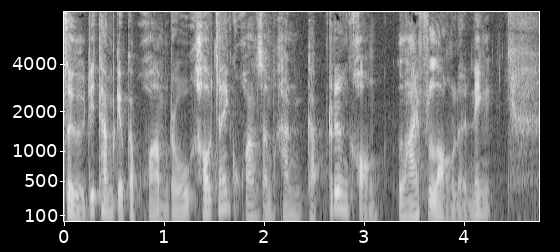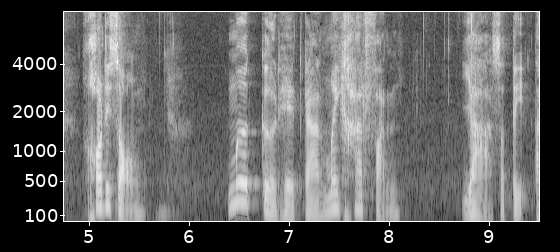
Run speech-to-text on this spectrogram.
สื่อที่ทำเกี่ยวกับความรู้ เขาจะให้ความสำคัญกับเรื่องของ lifelong learning ข้อที่ 2 เมื่อเกิดเหตุการณ์ไม่คาดฝัน อย่าสติแต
